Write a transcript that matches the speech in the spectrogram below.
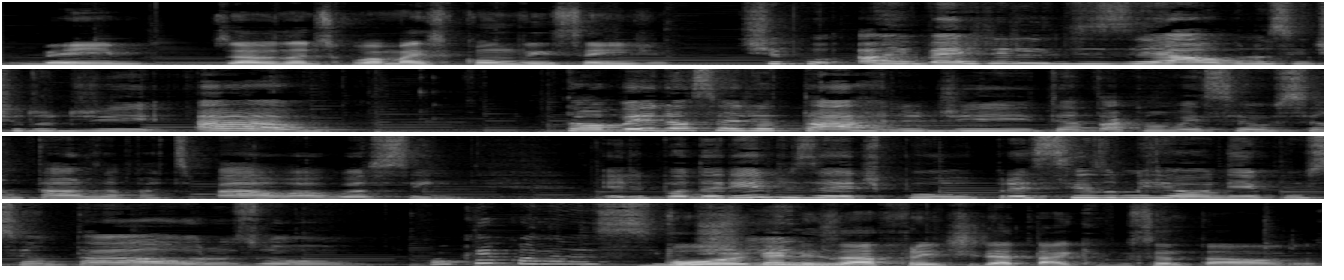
Bem, precisava de uma desculpa mais convincente. Tipo, ao invés dele dizer algo no sentido de, ah, talvez não seja tarde de tentar convencer os centauros a participar ou algo assim. Ele poderia dizer, tipo, preciso me reunir com os centauros ou qualquer coisa nesse sentido. Vou organizar a frente de ataque com os centauros.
